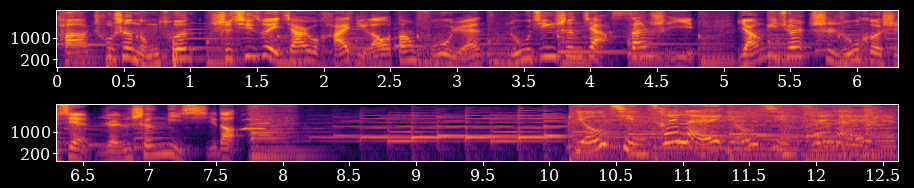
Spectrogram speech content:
他出身农村，十七岁加入海底捞当服务员，如今身价三十亿。杨丽娟是如何实现人生逆袭的？有请崔磊，有请崔磊。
